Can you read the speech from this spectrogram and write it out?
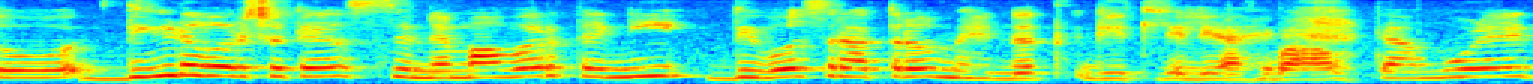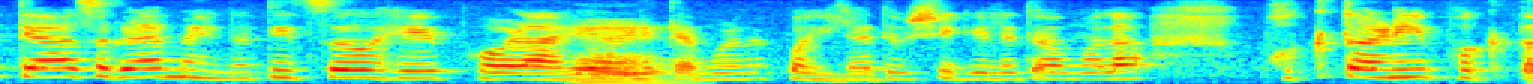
तो दीड वर्ष त्या सिनेमावर त्यांनी दिवस रात्र मेहनत घेतलेली आहे. त्यामुळे त्या सगळ्या मेहनतीचं हे फळ आहे हो. आणि त्यामुळे मी पहिल्या दिवशी गेले तेव्हा मला फक्त आणि फक्त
